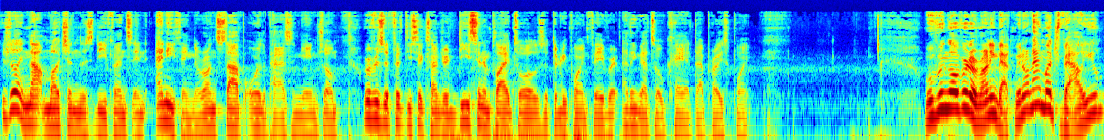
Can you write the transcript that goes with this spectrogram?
there's really not much in this defense in anything, the run stop or the passing game. So Rivers at 5,600, decent implied total is a three point favorite. I think that's okay at that price point. Moving over to running back, we don't have much value.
